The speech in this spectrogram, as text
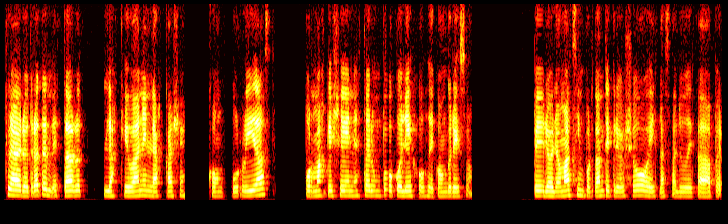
claro, traten de estar las que van en las calles concurridas, por más que lleguen a estar un poco lejos de Congreso. Pero lo más importante, creo yo, es la salud de cada persona.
